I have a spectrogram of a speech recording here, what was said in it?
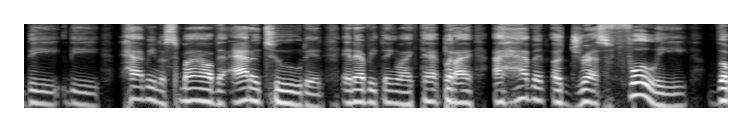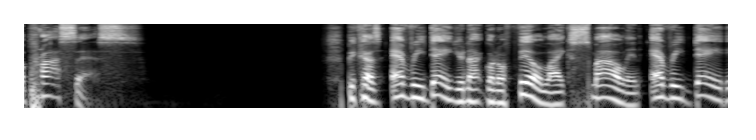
the the having a smile the attitude and and everything like that but i i haven't addressed fully the process because every day you're not going to feel like smiling. Every day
